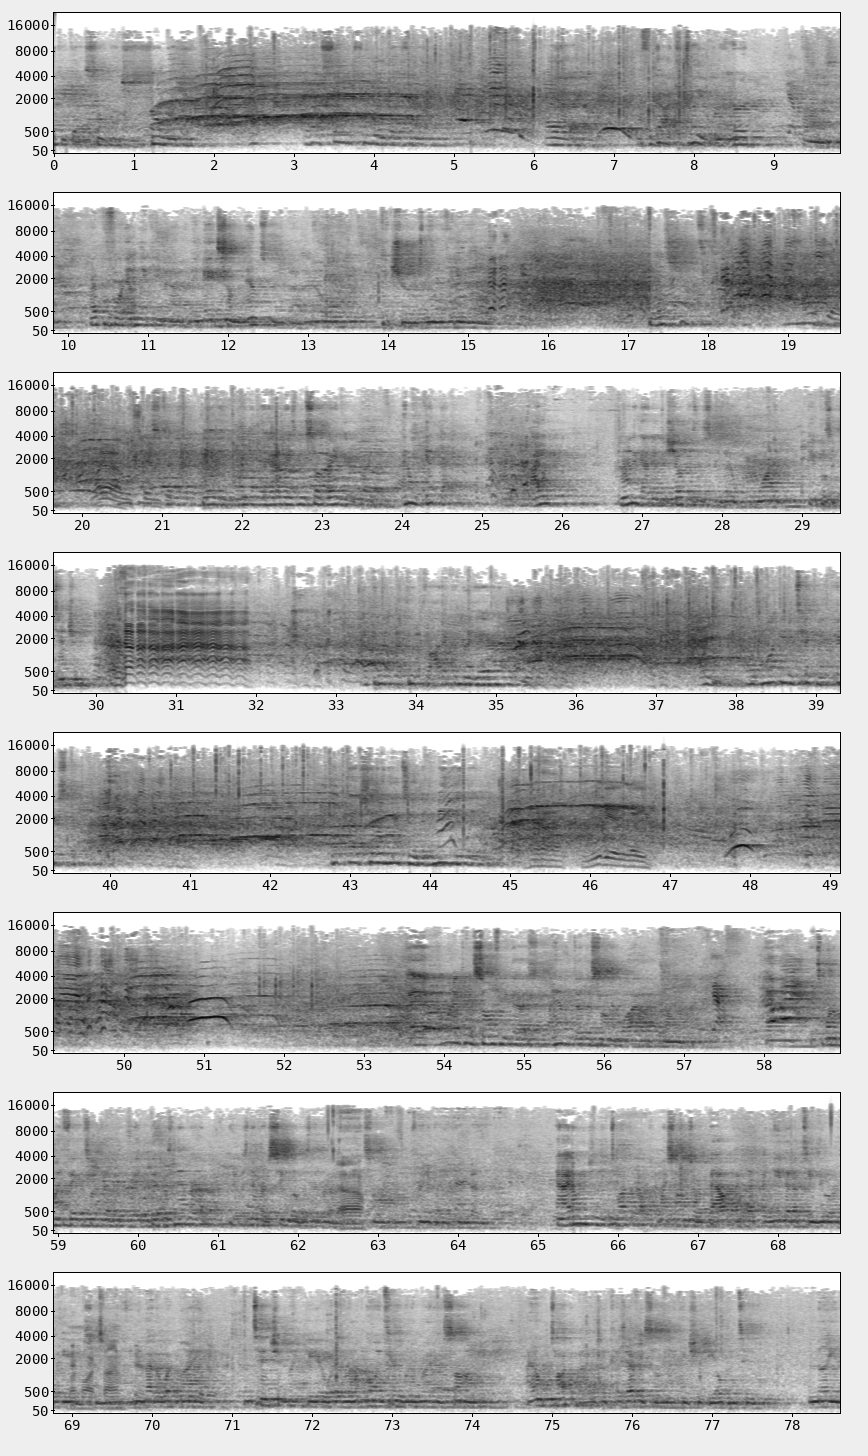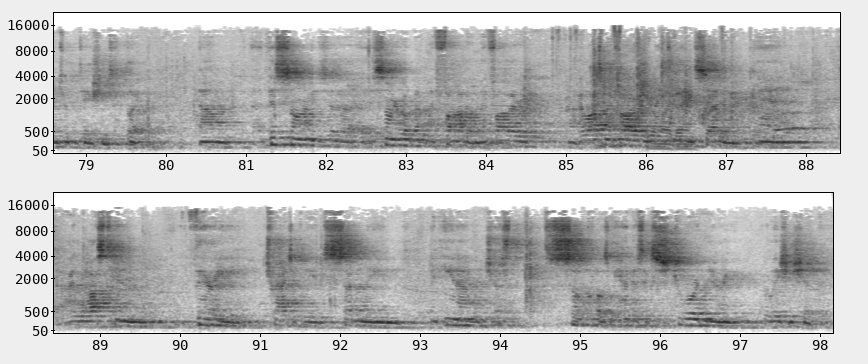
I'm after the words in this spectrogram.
Thank you guys so much. So much. I had so much fun with you guys. I, uh, I forgot to tell you when I heard um, right before Emily came out, they made some announcement about no pictures, no video. Bullshit. Yeah, to the building, people, everybody's been so great here, but I don't get that. I, I kind of got into show business because I wanted people's attention. I put, I put product in my hair. I, I want you to take my picture. Put that shit on YouTube immediately. Immediately. I, uh, I want to do a song for you guys. I haven't done this song in a while. Um, Yes. and it's one of my favorite songs I've ever written, but it was never, a, it was never a single. It was never a Oh. song for anybody. And, and I don't usually talk about what my songs are about. I, let, I leave that up to you. Or One more time. No matter what my intention might be or whatever I'm going through when I'm writing a song, I don't talk about it because every song I think should be open to a million interpretations. But um, this song is a, this song I wrote about my father. My father, uh, I lost my father in 1997, and I lost him very tragically and suddenly, and, and he and I were just so close. We had this extraordinary relationship.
